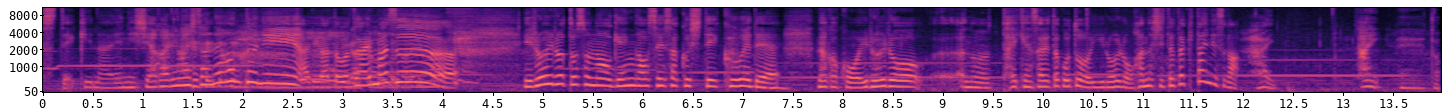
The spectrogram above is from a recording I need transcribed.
素敵な絵に仕上がりましたね 本当にありがとうございます。いろいろとその原画を制作していく上で、なんかこういろいろあの体験されたことをいろいろお話しいただきたいんですが。はいはい、えーと、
